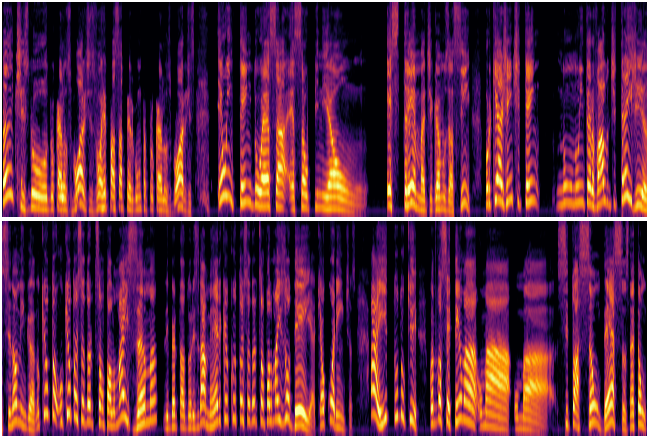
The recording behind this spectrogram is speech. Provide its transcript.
Antes do, do Carlos Borges, vou repassar a pergunta para o Carlos Borges. Eu entendo essa, essa opinião extrema, digamos assim, porque a gente tem num, num, intervalo de três dias, se não me engano. O que, o, o que o torcedor de São Paulo mais ama, Libertadores da América, e o que o torcedor de São Paulo mais odeia, que é o Corinthians. Aí, tudo que. Quando você tem uma, uma, uma situação dessas, né, tão,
